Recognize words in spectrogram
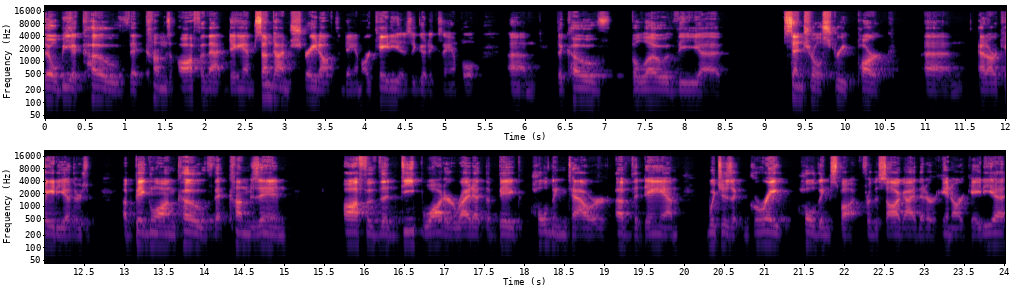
there'll be a cove that comes off of that dam, sometimes straight off the dam. Arcadia is a good example. Um, the cove below the uh, Central Street Park um, at Arcadia, there's a big long cove that comes in off of the deep water right at the big holding tower of the dam, which is a great holding spot for the saugeye that are in Arcadia.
